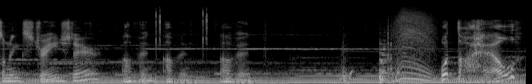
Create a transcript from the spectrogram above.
something strange there? Oven, oven, oven. What the hell?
